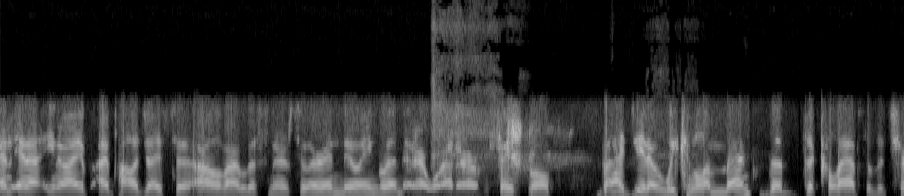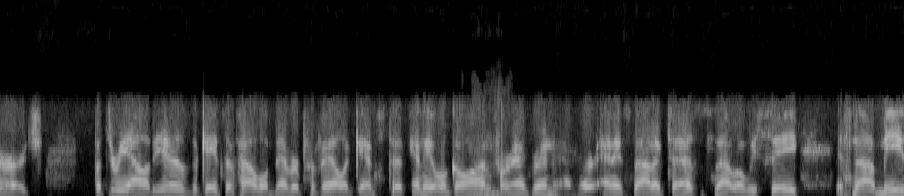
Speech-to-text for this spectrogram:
and and I, you know, I, I apologize to all of our listeners who are in New England and are at our faithful, but I, you know, we can lament the the collapse of the church, but the reality is the gates of hell will never prevail against it, and it will go on mm. forever and ever. And it's not a test; it's not what we see. It's not me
